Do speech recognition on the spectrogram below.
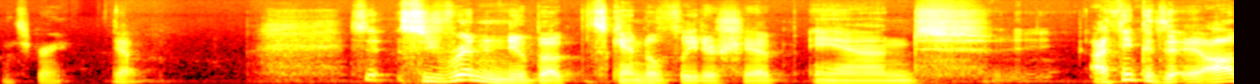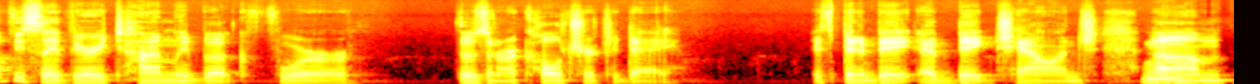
that's great. Yep. So, so you've written a new book, The Scandal of Leadership, and I think it's obviously a very timely book for those in our culture today. It's been a big, a big challenge. Mm. Um,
